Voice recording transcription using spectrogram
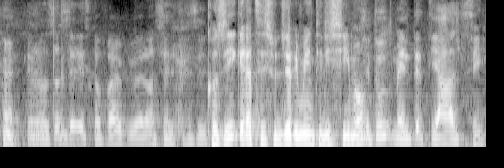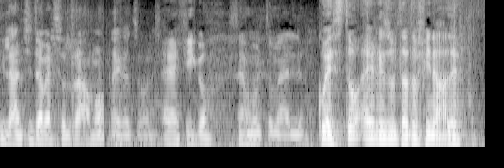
che non so se riesco a fare più veloce così. Così, grazie ai suggerimenti di Simo, Se tu mentre ti alzi, ti lanci già verso il ramo, Hai ragione. è figo. È molto meglio. questo è il risultato finale.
